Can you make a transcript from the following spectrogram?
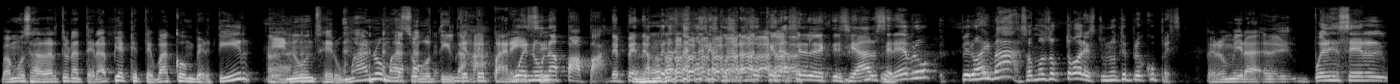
Vamos a darte una terapia que te va a convertir en un ser humano más útil. ¿Qué te parece? O en una papa. Depende. Apenas estamos encontrando qué le hace la electricidad al cerebro, pero ahí va. Somos doctores. Tú no te preocupes. Pero mira, eh, puedes ser,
